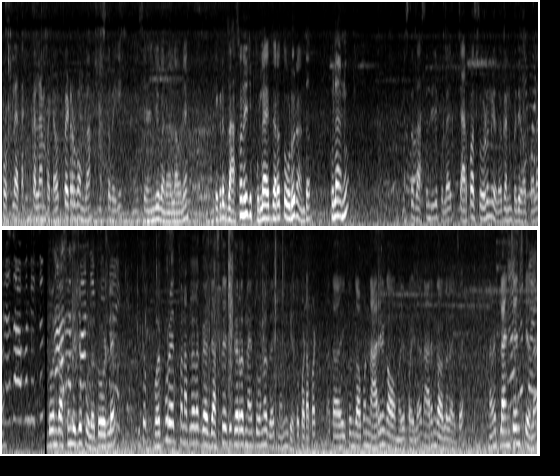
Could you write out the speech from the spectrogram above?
पोचले आता कल्याण फाट्यावर पेट्रोल पंपला. मस्तपैकी. आणि सीएनजी भरायला लावले. तिकडे जास्वंदीची फुलं आहेत. जरा तोडून आणतं. फुलं आणू? मस्त जास्वंदीची फुलं आहेत. चार पाच तोडून घेतो गणपती बाप्पाला. दोन जास्वंदीची फुलं तोडले. तिथं भरपूर आहेत पण आपल्याला ग- जास्त याची गरज नाही. दोनच आहेत. म्हणून घेतो पटापट. आता इथून जाऊ आपण नारायण गावामध्ये पहिलं. नारायण गावला जायचं आहे आम्ही प्लॅन चेंज केला.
